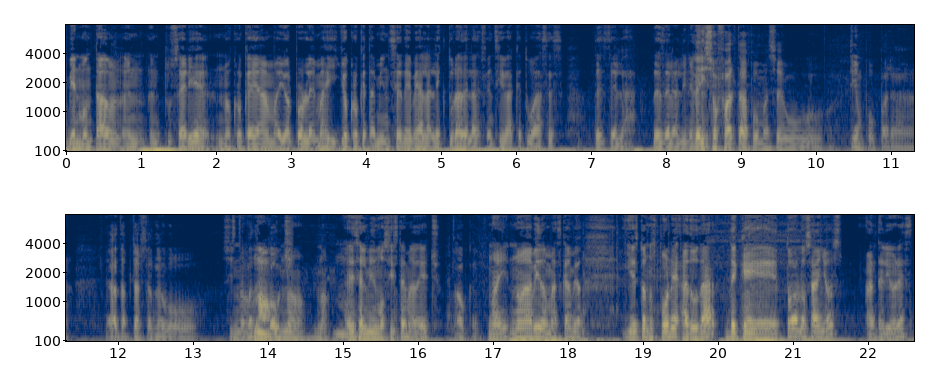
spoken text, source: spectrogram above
bien montado en, en- en tu serie, no creo que haya mayor problema y yo creo que también se debe a la lectura de la defensiva que tú haces desde la desde la línea. le hizo falta a Pumas EU tiempo para adaptarse al nuevo ¿Sistema no, del no, coach? no, no, No. Es el mismo sistema, de hecho. Ah, ok. No, hay, no ha habido más cambio. Y esto nos pone a dudar de que todos los años anteriores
